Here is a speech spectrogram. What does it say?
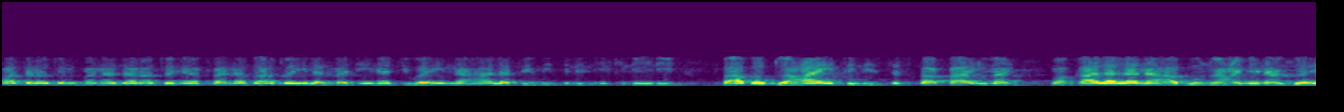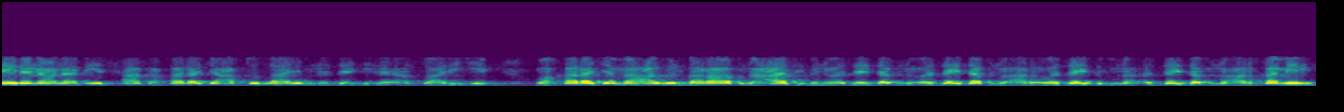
قطرة فنظرت, فنظرت إلى المدينة وإنها لفي مثل الإكليل. باب الدعاء في الاستسقى قائما. وقال لنا أبو نعيم عن زهير عن أبي إسحاق خرج عبد الله بن زيد الأنصاري وخرج معه البراء بن عازب وزيد بن وزيد بن أر وزيد بن زيد بن أرقم.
